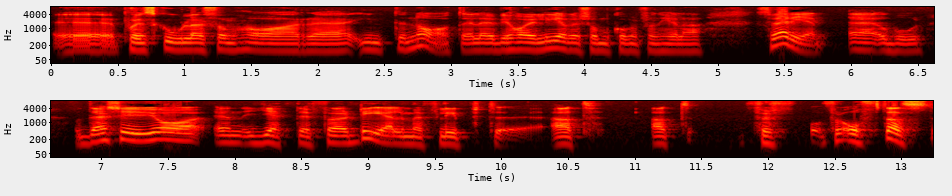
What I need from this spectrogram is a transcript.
eh, på en skola som har eh, internat. Eller vi har elever som kommer från hela Sverige eh, och bor. Och där ser jag en jättefördel med Flipped eh, att, att för, för oftast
